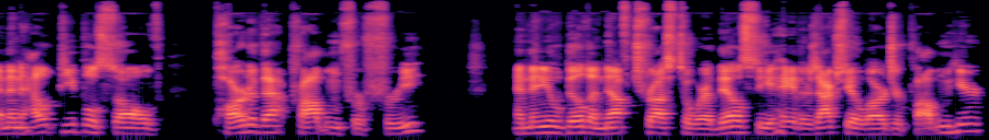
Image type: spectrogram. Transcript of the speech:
and then help people solve part of that problem for free. And then you'll build enough trust to where they'll see, hey, there's actually a larger problem here,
